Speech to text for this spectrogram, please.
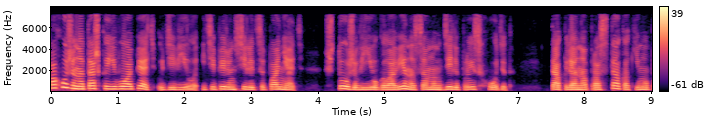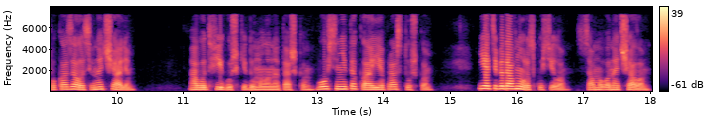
Похоже, Наташка его опять удивила, и теперь он силится понять, что же в ее голове на самом деле происходит. Так ли она проста, как ему показалось вначале? А вот фигушки, думала Наташка, вовсе не такая я простушка. Я тебя давно раскусила, с самого начала.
